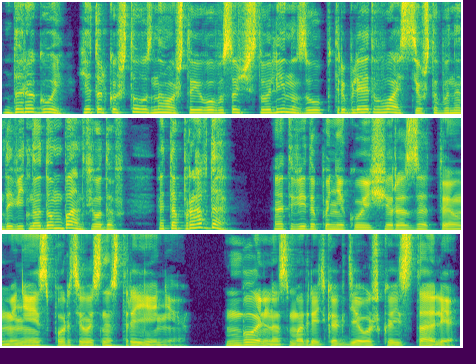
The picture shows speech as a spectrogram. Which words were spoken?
«Дорогой, я только что узнала, что его высочество Лину злоупотребляет властью, чтобы надавить на дом Банфилдов. Это правда?» От вида паникующей Розетты у меня испортилось настроение. Больно смотреть, как девушка из стали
